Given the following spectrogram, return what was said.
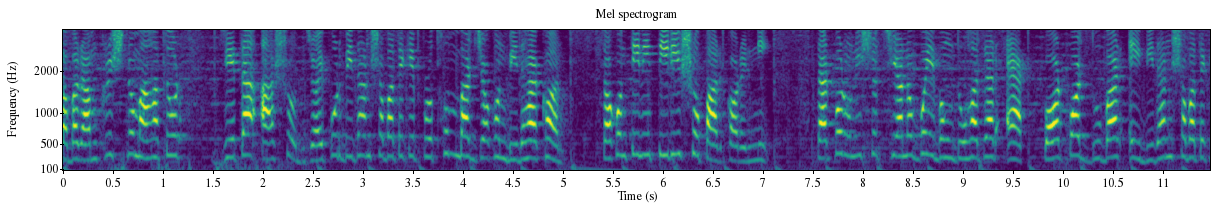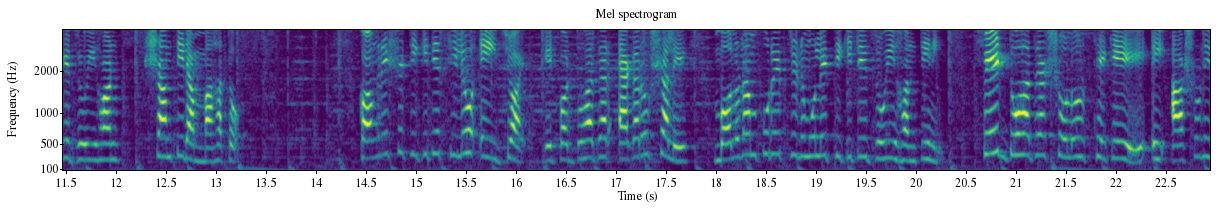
বাবা রামকৃষ্ণ মাহাতোর জেতা আসন জয়পুর বিধানসভা থেকে প্রথমবার যখন বিধায়ক হন, তখন তিনি তিরিশও পার করেননি। তারপর উনিশশো ছিয়ানব্বই এবং দু হাজার এক পরপর দুবার এই বিধানসভা থেকে জয়ী হন শান্তিরাম মাহাতো। কংগ্রেসের টিকিটে ছিল এই জয়। এরপর দু হাজার এগারো সালে বলরামপুরের তৃণমূলের টিকিটে জয়ী হন তিনি। ফের দু হাজার ষোলো থেকে এই আসনে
